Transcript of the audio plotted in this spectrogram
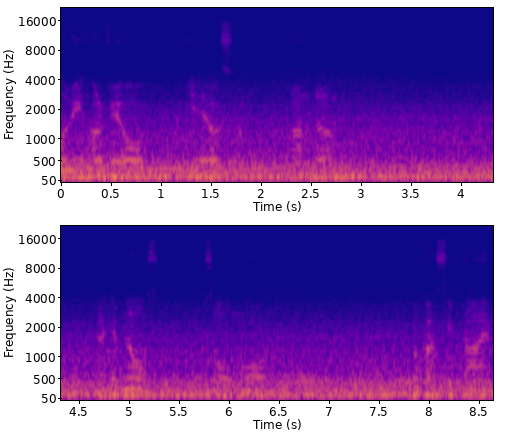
Only half a years and um, I have no vacancy time.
